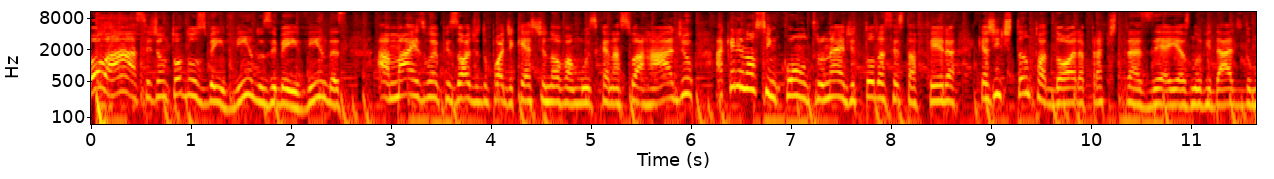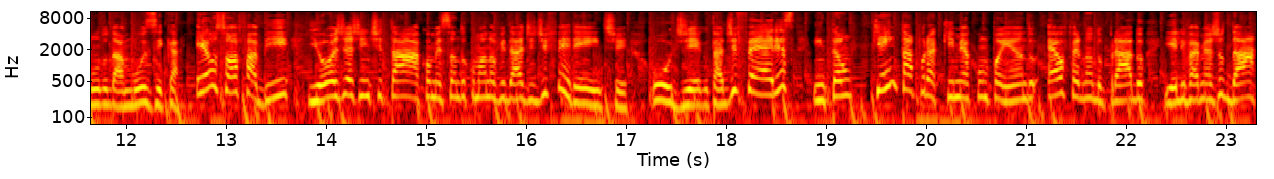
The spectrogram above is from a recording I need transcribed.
Olá, sejam todos bem-vindos e bem-vindas a mais um episódio do podcast Nova Música na sua rádio. Aquele nosso encontro, né, de toda sexta-feira que a gente tanto adora para te trazer aí as novidades do mundo da música. Eu sou a Fabi e hoje a gente tá começando com uma novidade diferente. O Diego tá de férias, então quem tá por aqui me acompanhando é o Fernando Prado e ele vai me ajudar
